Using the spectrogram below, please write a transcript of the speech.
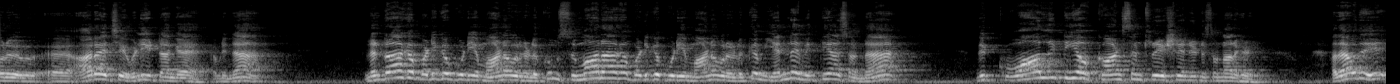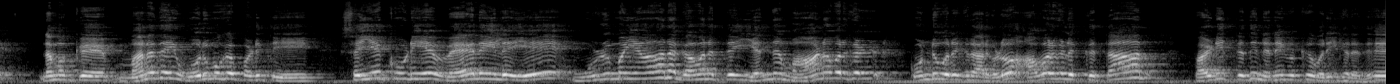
ஒரு ஆராய்ச்சியை வெளியிட்டாங்க அப்படின்னா நன்றாக படிக்கக்கூடிய மாணவர்களுக்கும் சுமாராக படிக்கக்கூடிய மாணவர்களுக்கும் என்ன வித்தியாசம்னா தி குவாலிட்டி ஆஃப் கான்சன்ட்ரேஷன் என்று சொன்னார்கள். அதாவது நமக்கு மனதை ஒருமுகப்படுத்தி செய்யக்கூடிய வேலையிலேயே முழுமையான கவனத்தை எந்த மாணவர்கள் கொண்டு வருகிறார்களோ அவர்களுக்கு தான் படித்தது நினைவுக்கு வருகிறது.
